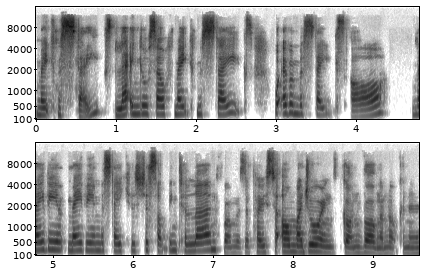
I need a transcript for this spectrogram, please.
make mistakes letting yourself make mistakes whatever mistakes are. Maybe maybe a mistake is just something to learn from as opposed to oh my drawing's gone wrong. I'm not gonna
